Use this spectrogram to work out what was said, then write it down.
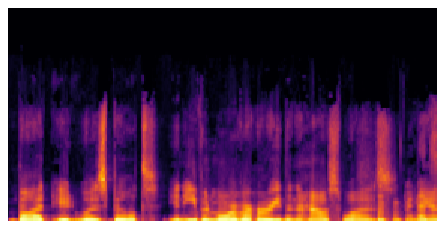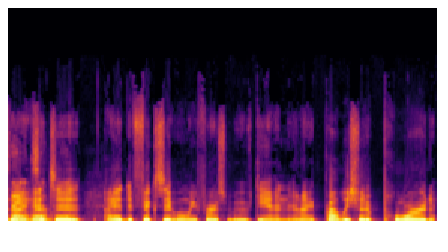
but it was built in even more of a hurry than the house was, And I had something. to I had to fix it when we first moved in, and I probably should have poured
